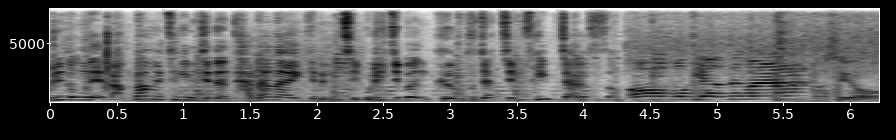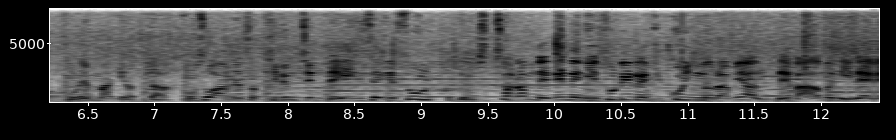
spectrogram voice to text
우리 동네 난방을 책임지는 단 하나의 기름집. 우리 집은 그 부잣집 세입자였어. 어, 목이 없는 거야? 안녕하세요. 오랜만이었다. 고소하면서 기름진 내 인생의 소울푸드. 처럼 내리는 이 소리를 듣고 있노라면 내 마음은 이내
